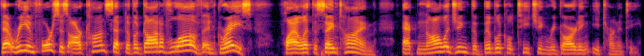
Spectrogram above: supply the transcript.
that reinforces our concept of a God of love and grace while at the same time acknowledging the biblical teaching regarding eternity?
